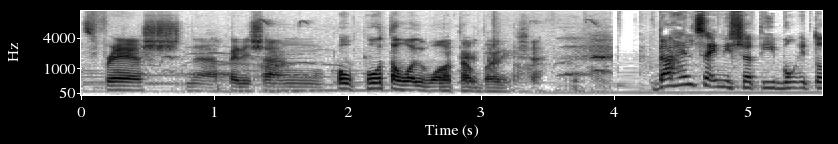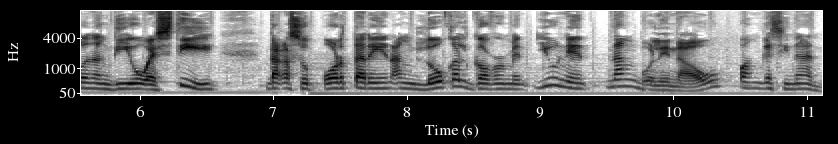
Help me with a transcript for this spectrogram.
it's fresh, na pwede siyang po- potable water Potable. talaga siya. Dahil sa inisyatibong ito ng DOST, nakasuporta rin ang local government unit ng Bolinao, Pangasinan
